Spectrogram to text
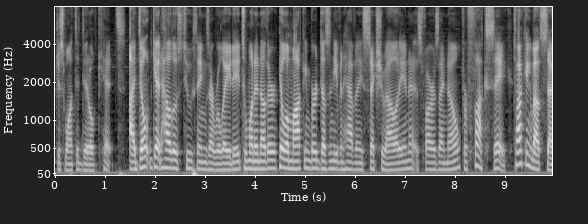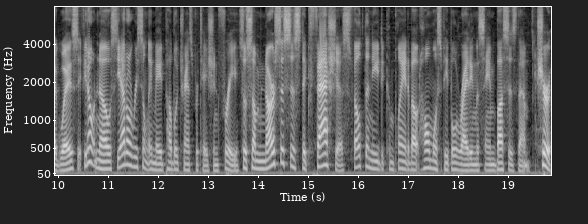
just want to diddle kids. I don't get how those two things are related to one another. Kill a Mockingbird doesn't even have any sexuality in it as far as I know. For fuck's sake. Talking about segues, if you don't know, Seattle recently made public transportation free, so some narcissistic fascists felt the need to complain about homeless people riding the same bus as them. Sure,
